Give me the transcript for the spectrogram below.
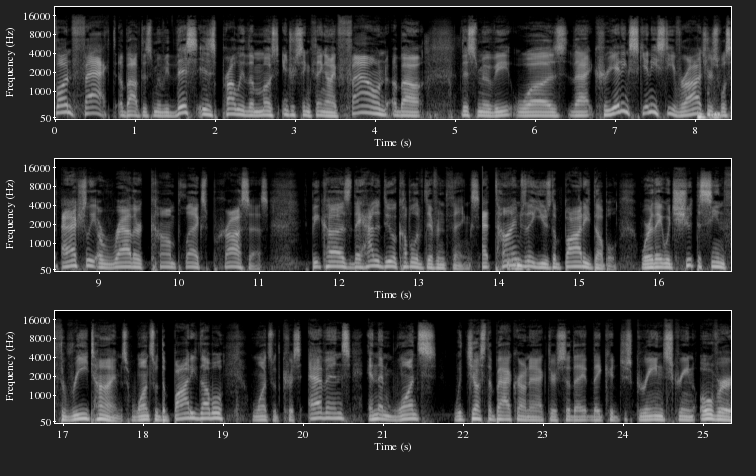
Fun fact about this movie this is probably the most interesting thing I found about this movie was that creating Skinny Steve Rogers was actually a rather complex process because they had to do a couple of different things. At times, they used a body double where they would shoot the scene three times once with the body double, once with Chris Evans, and then once with just the background actor so that they could just green screen over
